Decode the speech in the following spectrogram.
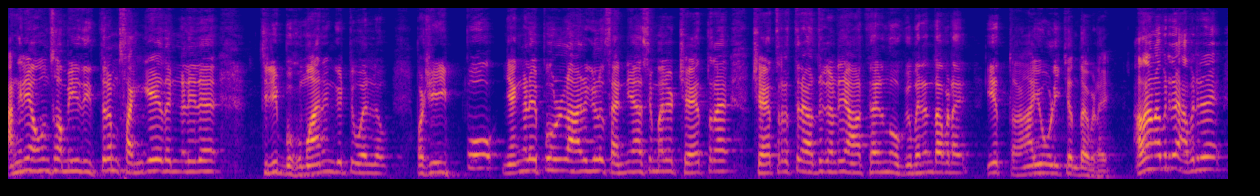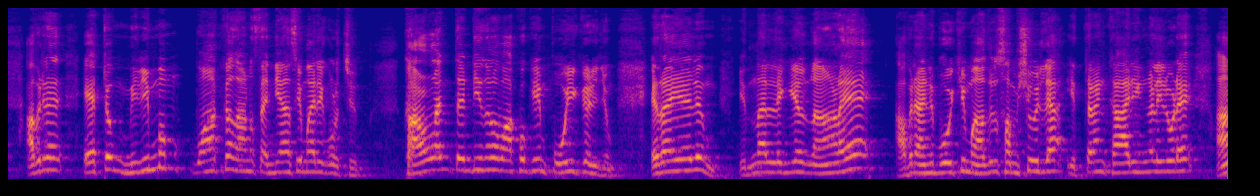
അങ്ങനെയാവും സമയത്ത് ഇത്തരം സങ്കേതങ്ങളിൽ ഇത്തിരി ബഹുമാനം കിട്ടുമല്ലോ പക്ഷേ ഇപ്പോൾ ഞങ്ങളെപ്പോലുള്ള ആളുകൾ സന്യാസിമാരെ ക്ഷേത്ര ക്ഷേത്രത്തിൽ അത് കണ്ട ആൾക്കാർ നോക്കും അവിടെ? ഈ തായോളിക്കെന്താ അവിടെ അതാണ് അവരുടെ അവരുടെ അവരുടെ ഏറ്റവും മിനിമം വാക്ക് അതാണ് സന്യാസിമാരെ കുറിച്ച്. കള്ളൻ തെണ്ടി എന്നുള്ള വാക്കൊക്കെയും പോയി കഴിഞ്ഞു. ഏതായാലും ഇന്നല്ലെങ്കിൽ നാളെ അവരനുഭവിക്കും അതൊരു സംശയമില്ല ഇത്തരം കാര്യങ്ങളിലൂടെ ആ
